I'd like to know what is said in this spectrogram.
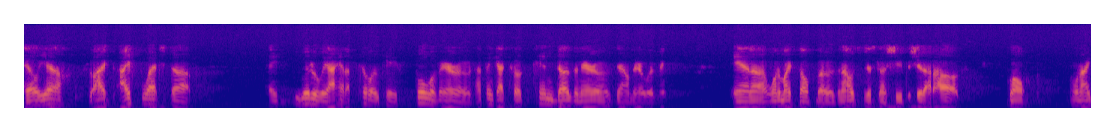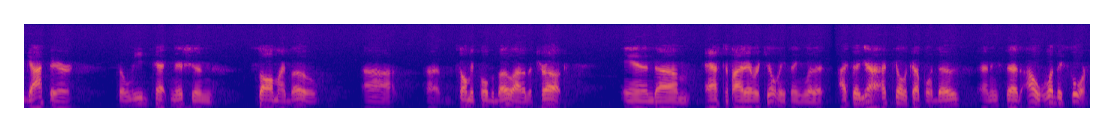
hell yeah. So I I fletched up a literally I had a pillowcase full of arrows. I think I took 10 dozen arrows down there with me and uh, one of my self bows, and I was just going to shoot the shit out of hogs. Well, when I got there, the lead technician saw my bow, uh, uh, saw me pull the bow out of the truck, and um, asked if I'd ever killed anything with it. I said, "Yeah, I killed a couple of does," and he said, "Oh, what'd they score?"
